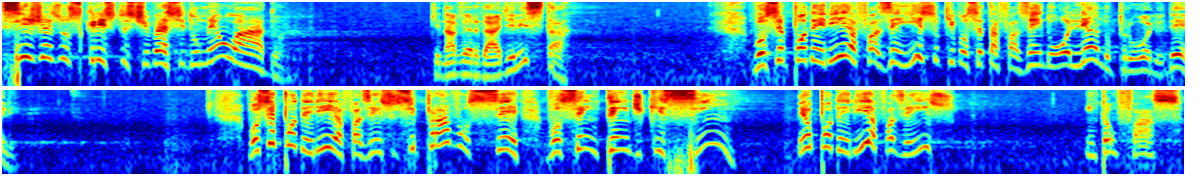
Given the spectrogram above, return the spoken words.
Se Jesus Cristo estivesse do meu lado, que na verdade Ele está, você poderia fazer isso que você está fazendo olhando para o olho dele? Você poderia fazer isso se para você você entende que sim, eu poderia fazer isso? Então faça.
